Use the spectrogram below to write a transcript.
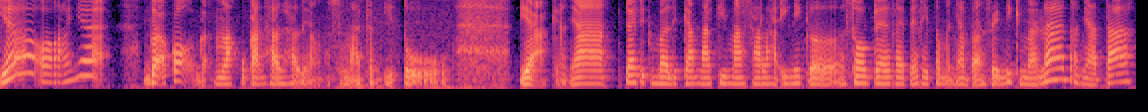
ya orangnya nggak kok nggak melakukan hal-hal yang semacam itu. Ya akhirnya udah dikembalikan lagi masalah ini ke saudara dari temennya Bang Zen ini gimana? Ternyata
